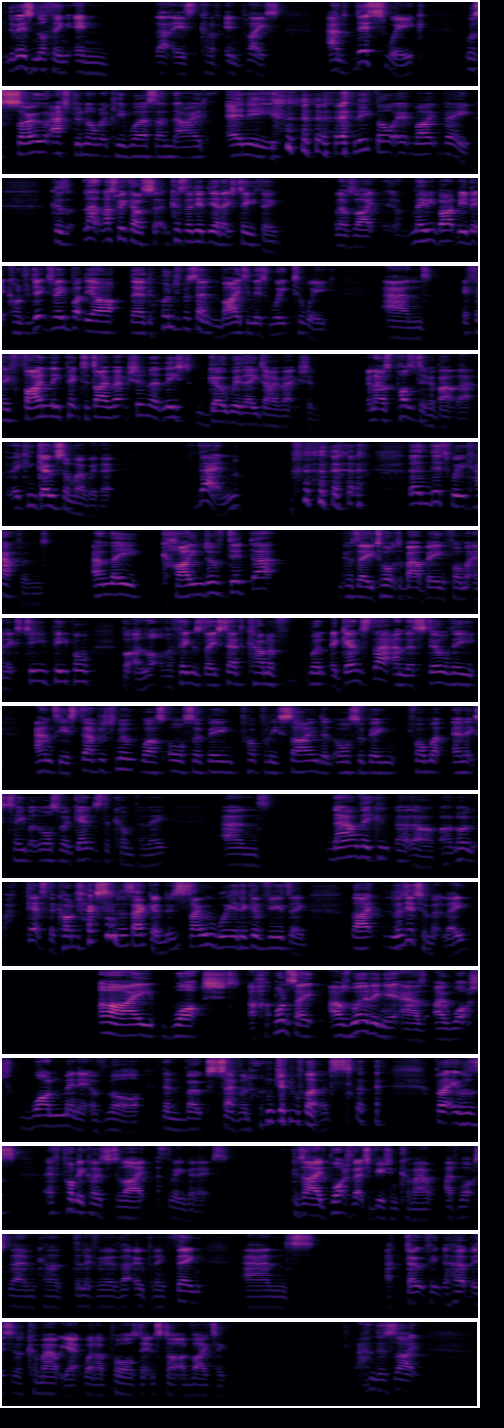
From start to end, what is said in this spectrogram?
There is nothing in that is kind of in place. And this week was so astronomically worse than I'd any any thought it might be. Because last week I was because they did the NXT thing, and I was like, maybe it might be a bit contradictory, but they are they're hundred percent right in this week to week, and if they finally picked a direction, at least go with a direction. And I was positive about that. that They can go somewhere with it. Then, then this week happened, and they kind of did that because they talked about being former NXT people, but a lot of the things they said kind of went against that, and there's still the anti-establishment whilst also being properly signed and also being former NXT, but they're also against the company, and now they can. Uh, oh, I'll I'll get to the contracts in a second. It's so weird and confusing. Like legitimately, I watched. I want to say I was wording it as I watched one minute of Raw, then wrote seven hundred words, but it was probably closer to like three minutes because I'd watched Retribution come out. I'd watched them kind of deliver that opening thing, and I don't think the Hurt Business had come out yet when I paused it and started writing. And there's like,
